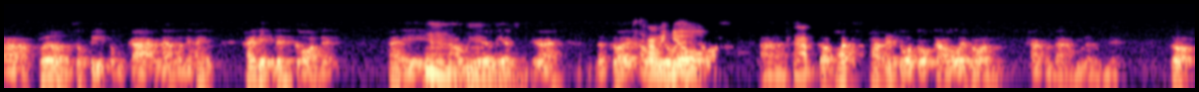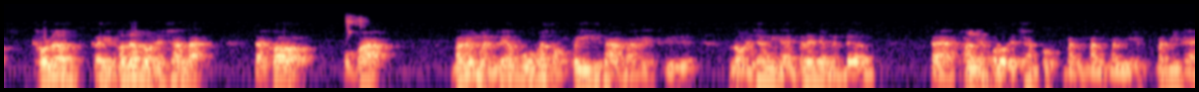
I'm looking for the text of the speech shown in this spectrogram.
อ่าเพิ่มสปีดตรงกลางนะวันนี้ให้ให้เด็กเล่นก่อนนะให้อืมฮาวิเอเลียนใช่ไหมแล้วก็ไอ้ฮาวิโยเล่นก่อนอ่าครับก็พักพักในตัวเก่าๆไว้ก่อนข้างสนามอะไรแบบเนี้ยก็เขาเริ่มก็เห็นเขาเริ่มโรเทชันแล้วแต่ก็ผมว่ามันไม่เหมือนเลี้ยวภูลเมื่อสองปีที่ผ่านมาเนี่ยคือโรเทชันยังไงก็เล่นได้เหมือนเดิม แต่คราวนี้พอโรเทชันปุ๊บมันมันมันมีมันมีแผล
